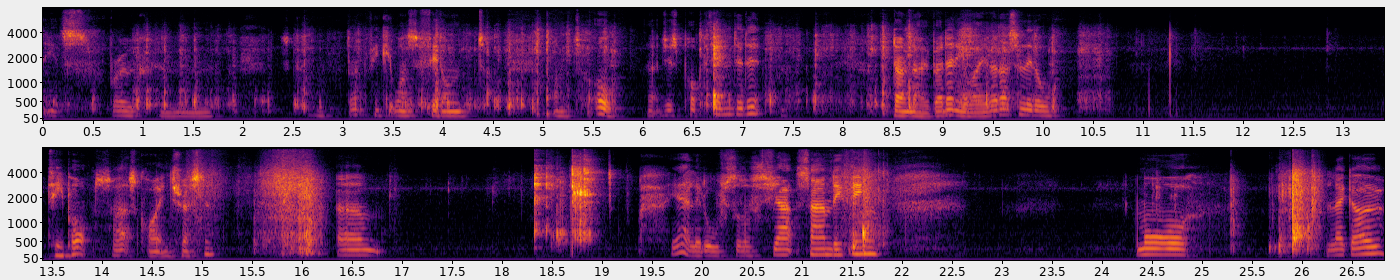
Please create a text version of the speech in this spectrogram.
it's broken. I don't think it wants to fit on on top. Oh, that just popped in, did it? Don't know, but anyway, but that's a little teapot, so that's quite interesting. Um, yeah, little sort of sandy thing. More Lego,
